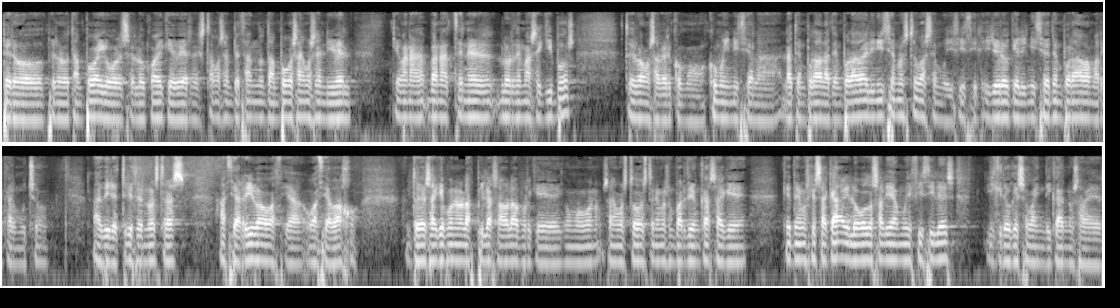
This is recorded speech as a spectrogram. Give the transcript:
Pero, pero tampoco hay que volverse loco, hay que ver, estamos empezando, tampoco sabemos el nivel que van a, van a tener los demás equipos. Entonces vamos a ver cómo, cómo inicia la, la temporada. La temporada, el inicio nuestro va a ser muy difícil y yo creo que el inicio de temporada va a marcar mucho las directrices nuestras hacia arriba o hacia, o hacia abajo. Entonces hay que poner las pilas ahora porque, como bueno, sabemos todos, tenemos un partido en casa que, que tenemos que sacar y luego dos salidas muy difíciles y creo que eso va a indicarnos a ver,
